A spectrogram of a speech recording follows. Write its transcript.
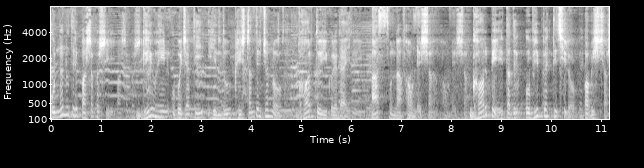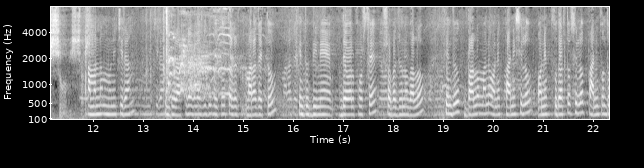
অন্যান্যদের পাশাপাশি গৃহহীন উপজাতি হিন্দু খ্রিস্টানদের জন্য ঘর তৈরি করে দেয় আসুন্না ফাউন্ডেশন। ঘর পেয়ে তাদের অভিব্যক্তি ছিল অবিশ্বাস্য। আমার নাম মনিচিরাম কিন্তু রাত্রেবেলা যদি হইতো তাহলে মারা যাইতো। কিন্তু দিনে দেওয়াল ফোর্সে সবার জন্য ভালো। কিন্তু ভালো মানে অনেক পানি ছিল, অনেক ক্ষুধার্ত ছিল, পানি পর্যন্ত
